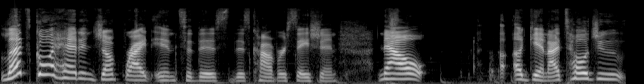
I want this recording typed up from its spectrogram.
let's go ahead and jump right into this this conversation. Now, again, I told you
